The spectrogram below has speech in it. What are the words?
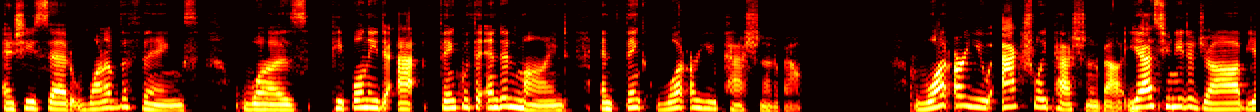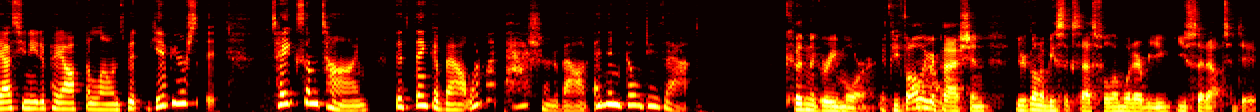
and she said one of the things was people need to act, think with the end in mind and think what are you passionate about? What are you actually passionate about yes you need a job. Yes you need to pay off the loans but give your take some time to think about what am I passionate about and then go do that. Couldn't agree more. If you follow your passion, you're going to be successful in whatever you, you set out to do.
